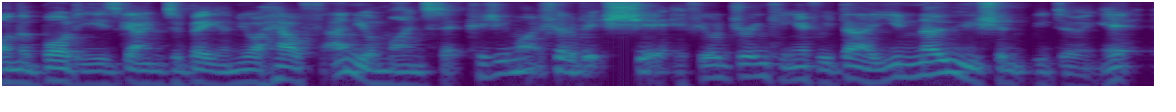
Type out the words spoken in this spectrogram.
on the body is going to be on your health and your mindset because you might feel a bit shit if you're drinking every day. You know you shouldn't be doing it,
